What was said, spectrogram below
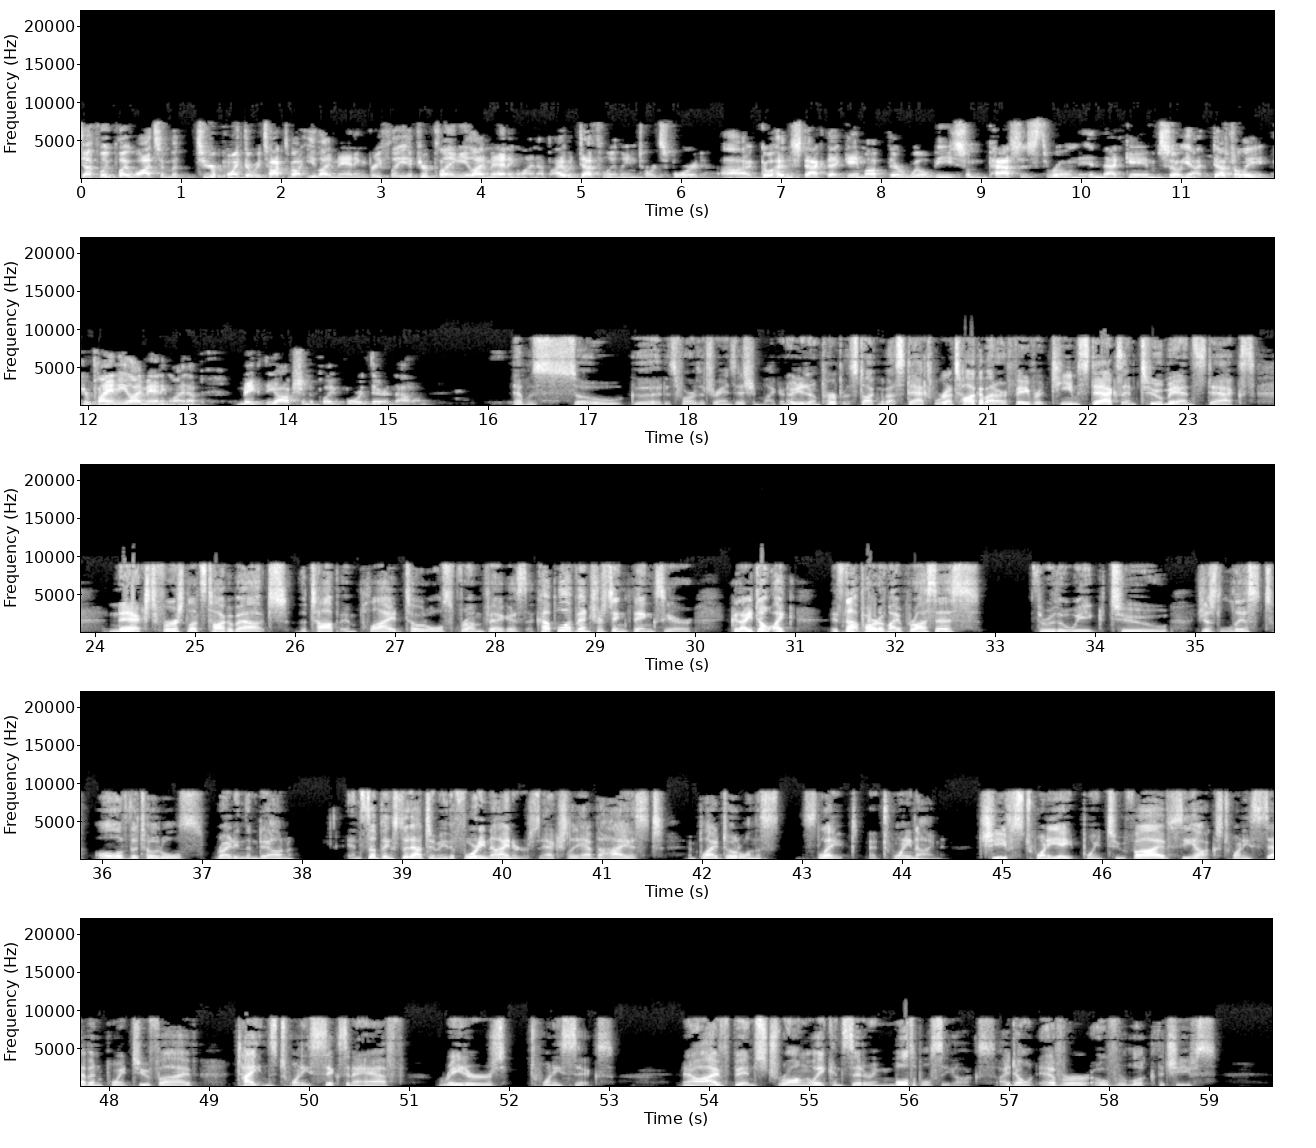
Definitely play Watson, but to your point there, we talked about Eli Manning briefly. If you're playing Eli Manning lineup, I would definitely lean towards Ford. Uh, go ahead and stack that game up. There will be some passes thrown in that game. So yeah, definitely, if you're playing Eli Manning lineup, make the option to play Ford there in that one. That was so good as far as a transition, Mike. I know you did it on purpose talking about stacks. We're going to talk about our favorite team stacks and two man stacks next. First, let's talk about the top implied totals from Vegas. A couple of interesting things here because I don't like, it's not part of my process through the week to just list all of the totals, writing them down. And something stood out to me. The 49ers actually have the highest implied total on the slate at 29. Chiefs 28.25, Seahawks 27.25, Titans 26.5, Raiders 26. Now I've been strongly considering multiple Seahawks. I don't ever overlook the Chiefs.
